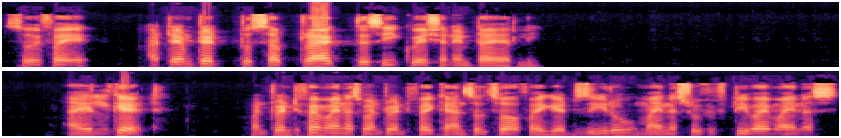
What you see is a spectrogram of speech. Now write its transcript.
So if I attempted to subtract this equation entirely, I'll get 125 minus 125 cancels off, I get 0, minus 250y minus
